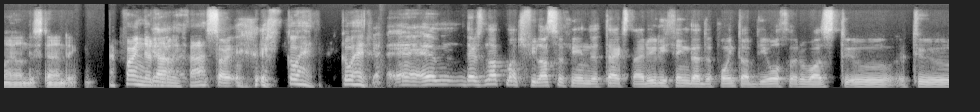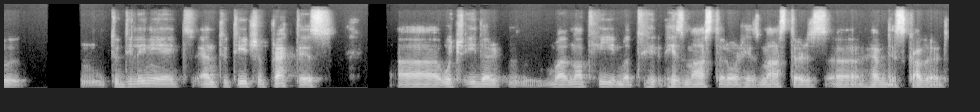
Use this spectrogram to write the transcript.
my understanding. I find that yeah, really fast. Sorry. Go ahead. Go ahead. Um, there's not much philosophy in the text. I really think that the point of the author was to to to delineate and to teach a practice, uh, which either well not he but his master or his masters uh, have discovered.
